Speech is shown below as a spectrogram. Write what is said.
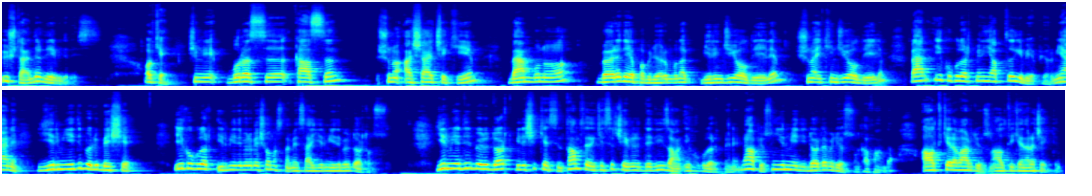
3 tanedir diyebiliriz. Okey. Şimdi burası kalsın. Şunu aşağı çekeyim. Ben bunu böyle de yapabiliyorum. Buna birinci yol diyelim. Şuna ikinci yol diyelim. Ben ilkokul öğretmenin yaptığı gibi yapıyorum. Yani 27 bölü 5'i İlkokul 27 bölü 5 olmasın da mesela 27 bölü 4 olsun. 27 bölü 4 bileşik kesin tam sayıda kesir çevir dediği zaman ilkokul öğretmeni ne yapıyorsun? 27'yi 4'e bölüyorsun kafanda. 6 kere var diyorsun. 6'yı kenara çektin.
